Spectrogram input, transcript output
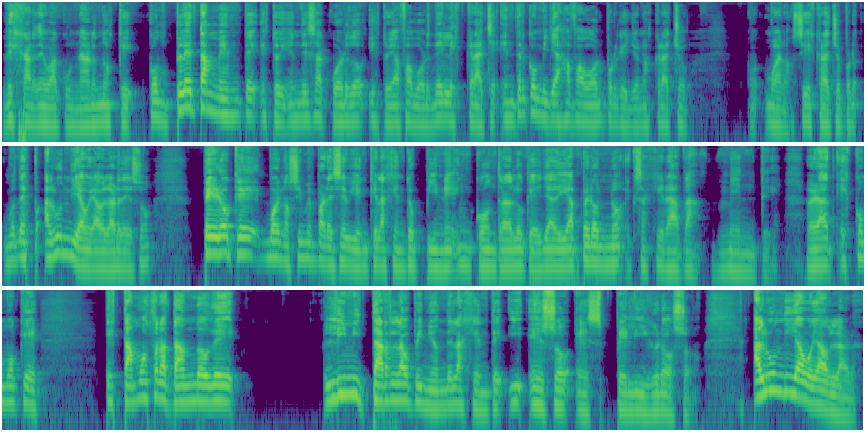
dejar de vacunarnos, que completamente estoy en desacuerdo y estoy a favor del scratch, entre comillas a favor, porque yo no escracho, bueno, sí escracho, pero algún día voy a hablar de eso, pero que, bueno, sí me parece bien que la gente opine en contra de lo que ella diga, pero no exageradamente, ¿verdad? Es como que estamos tratando de limitar la opinión de la gente y eso es peligroso. Algún día voy a hablar.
